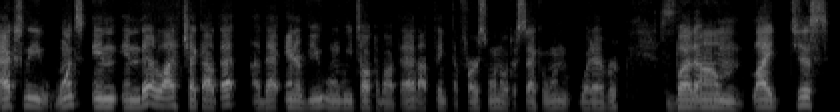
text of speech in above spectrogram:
actually once in in their life check out that uh, that interview when we talked about that. I think the first one or the second one whatever. But um like just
